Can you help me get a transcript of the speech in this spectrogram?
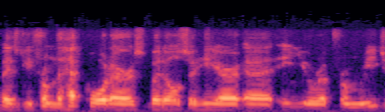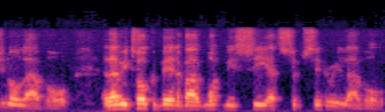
basically from the headquarters, but also here uh, in Europe from regional level. And let me talk a bit about what we see at subsidiary level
